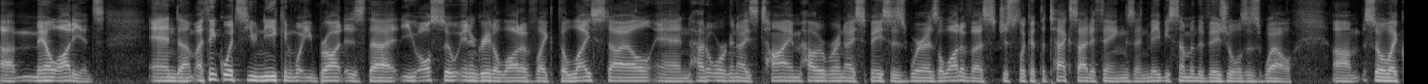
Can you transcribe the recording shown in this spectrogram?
uh, male audience. And um, I think what's unique in what you brought is that you also integrate a lot of like the lifestyle and how to organize time, how to organize spaces. Whereas a lot of us just look at the tech side of things and maybe some of the visuals as well. Um, so like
